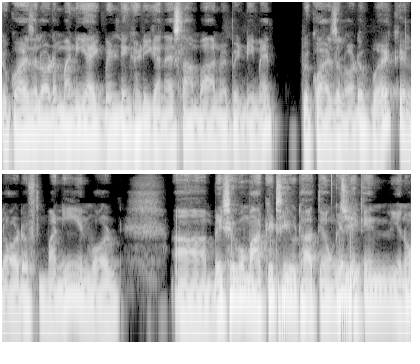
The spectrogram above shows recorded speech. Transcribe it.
Requires a lot of money یا ایک بلڈنگ کھڑی کرنا ہے اسلام آباد میں پنڈی میں۔ Requires a lot of work a lot of money involved بے شک وہ مارکیٹ سے ہی اٹھاتے ہوں گے جی۔ لیکن یو نو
